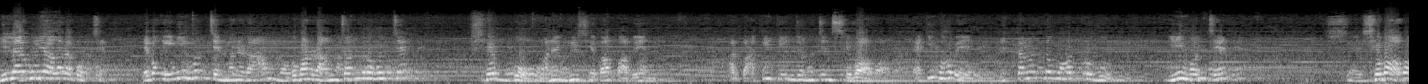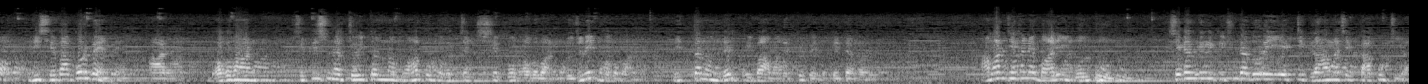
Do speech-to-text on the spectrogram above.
লীলাগুলি আলাদা করছেন। এবং ইনি হচ্ছেন মানে রাম, ভগবান রামচন্দ্র হচ্ছেন সেব্য মানে উনি সেবা পাবেন। আর বাকি তিনজন হচ্ছেন সেবক। একইভাবে নিত্যানন্দ মহাপ্রভু, ইনি হচ্ছেন সে- সেবক। তিনি সেবা করবেন। আর ভগবান শ্রীকৃষ্ণ চৈতন্য মহাপ্রভু হচ্ছেন সেব্য ভগবান। দুজনেই ভগবান। নিত্যানন্দের কৃপা আমাদেরকে পেতে- হবে। আমার যেখানে বাড়ি, বোলপুর, সেখান থেকে কিছুটা দূরেই একটি গ্রাম আছে কাকুটিয়া।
